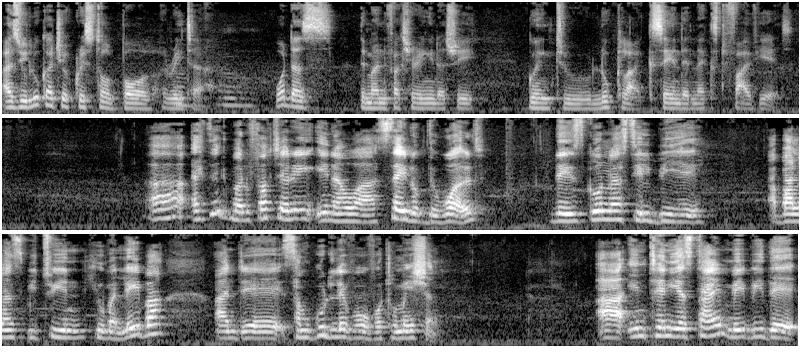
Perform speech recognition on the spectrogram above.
As you look at your crystal ball, Rita, what does the manufacturing industry going to look like, say, in the next five years? Uh, I think manufacturing in our side of the world, there is gonna still be a balance between human labor and uh, some good level of automation. Uh, in 10 years' time, maybe the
